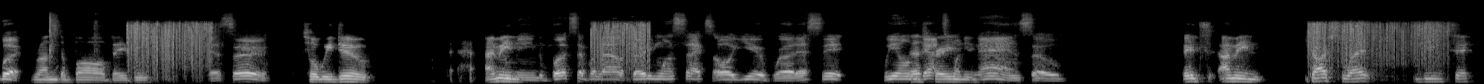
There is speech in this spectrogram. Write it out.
But run the ball baby Yes, sir. That's what we do. I I mean, mean, the Bucks have allowed 31 sacks all year, bro. That's it. We only got crazy. 29, so it's I mean, Josh Sweat being sick,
